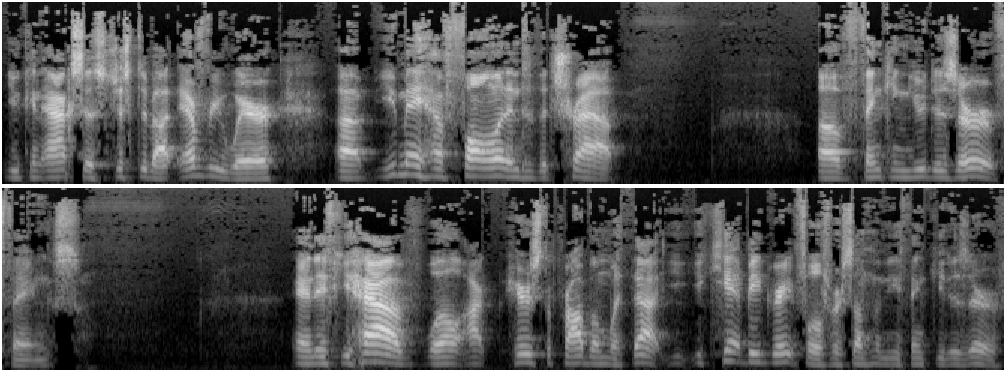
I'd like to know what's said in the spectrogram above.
you can access just about everywhere, uh, you may have fallen into the trap of thinking you deserve things. And if you have, well, I, here's the problem with that. You, you can't be grateful for something you think you deserve.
